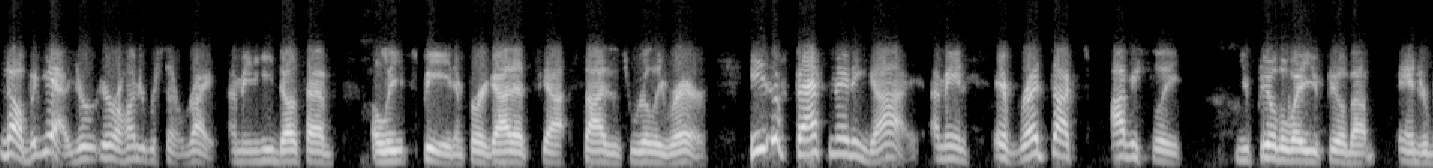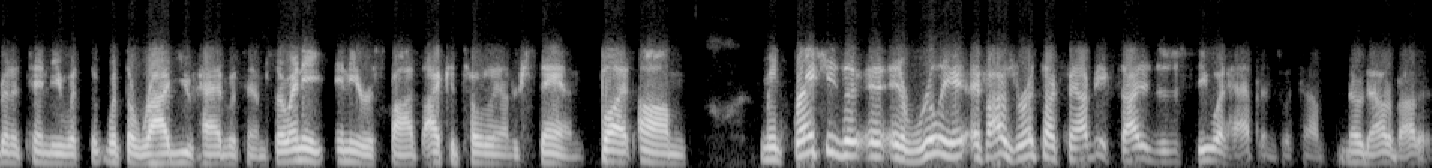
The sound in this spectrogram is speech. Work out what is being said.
no, but yeah, you're you're 100 percent right. I mean, he does have elite speed, and for a guy that's got size, it's really rare. He's a fascinating guy. I mean, if Red Sox obviously you feel the way you feel about Andrew Benintendi with the, with the ride you've had with him, so any any response I could totally understand. But um, I mean, Franchy's a, a really. If I was a Red Sox fan, I'd be excited to just see what happens with him. No doubt about it.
